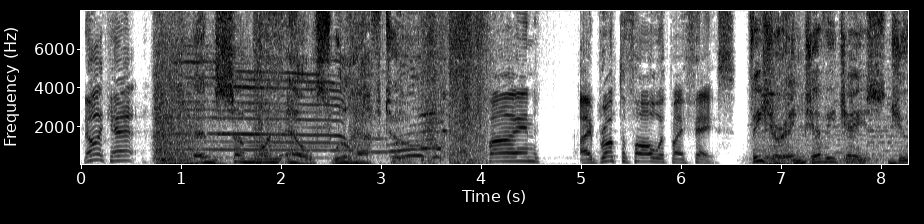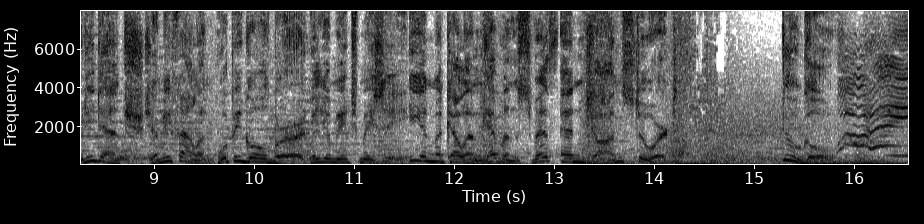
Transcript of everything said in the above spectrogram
No, I can't. Then someone else will have to. I'm fine. I broke the fall with my face. Featuring Chevy Chase, Judi Dench, Jimmy Fallon, Whoopi Goldberg, William H. Macy, Ian McKellen, Kevin Smith, and Jon Stewart. Doogal. Hey!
